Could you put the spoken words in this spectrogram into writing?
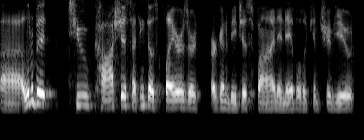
uh, a little bit too cautious. I think those players are are going to be just fine and able to contribute.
